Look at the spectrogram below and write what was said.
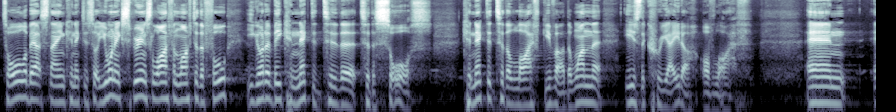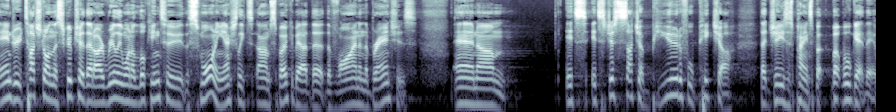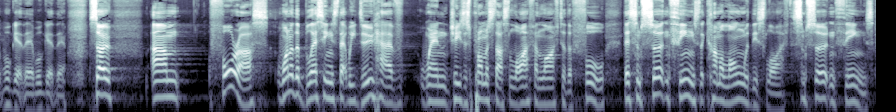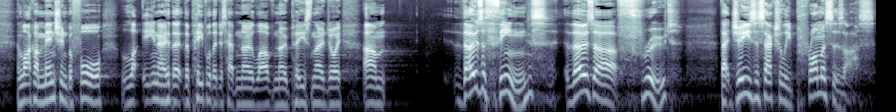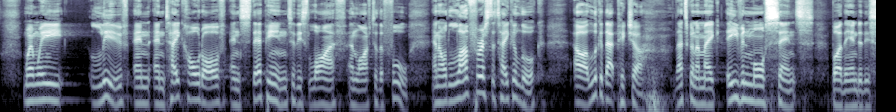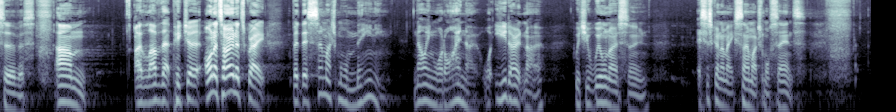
It's all about staying connected. So you want to experience life and life to the full, you got to be connected to the to the source, connected to the life giver, the one that is the creator of life. And Andrew touched on the scripture that I really want to look into this morning. He actually um, spoke about the, the vine and the branches. And um, it's, it's just such a beautiful picture that Jesus paints. But, but we'll get there. We'll get there. We'll get there. So, um, for us, one of the blessings that we do have when Jesus promised us life and life to the full, there's some certain things that come along with this life. Some certain things. And like I mentioned before, you know, the, the people that just have no love, no peace, no joy, um, those are things, those are fruit that Jesus actually promises us when we live and, and take hold of and step into this life and life to the full. And I would love for us to take a look Oh, look at that picture. That's going to make even more sense by the end of this service. Um, I love that picture. On its own, it's great, but there's so much more meaning knowing what I know, what you don't know, which you will know soon. It's just going to make so much more sense.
